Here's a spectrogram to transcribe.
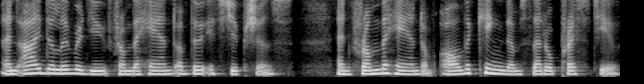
and I delivered you from the hand of the Egyptians, and from the hand of all the kingdoms that oppressed you.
